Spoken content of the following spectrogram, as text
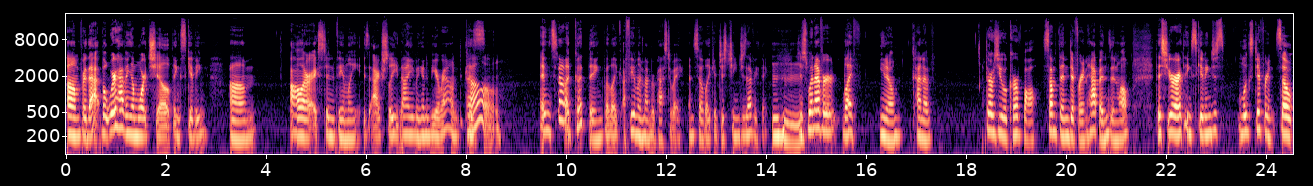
um for that. But we're having a more chill Thanksgiving. Um all our extended family is actually not even going to be around 'cause- Oh. and it's not a good thing, but like a family member passed away, and so like it just changes everything. Mm-hmm. Just whenever life, you know, kind of throws you a curveball, something different happens, and well, this year our Thanksgiving just looks different. So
